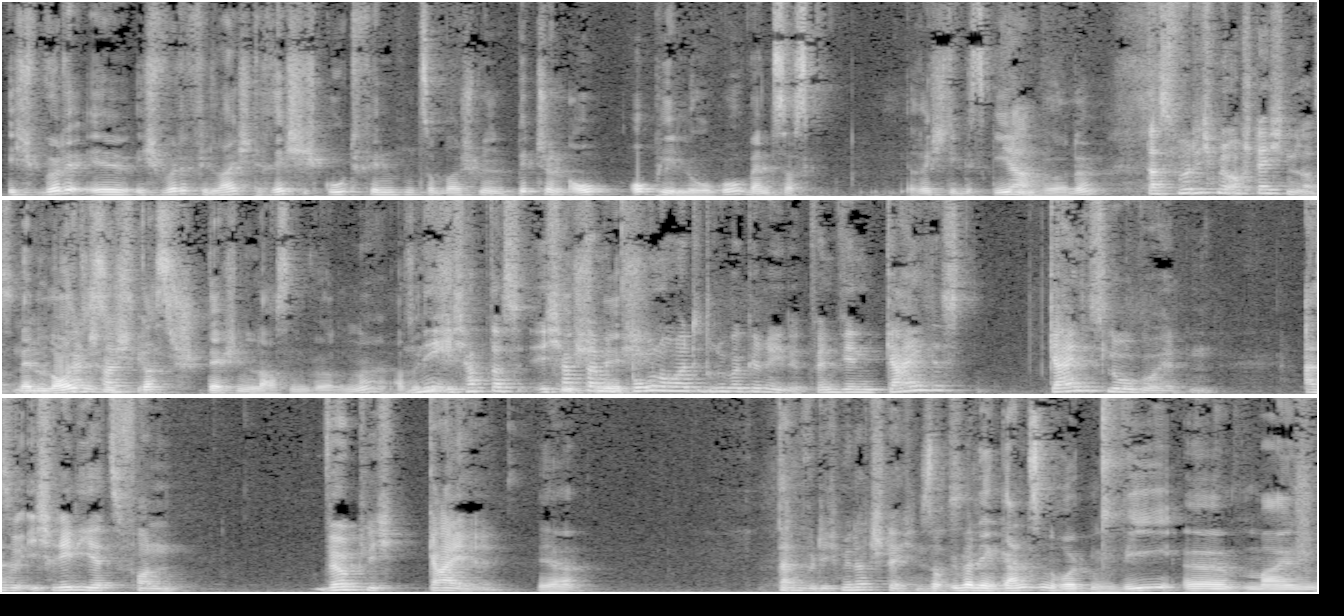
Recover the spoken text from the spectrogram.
ich würde, äh, ich würde vielleicht richtig gut finden, zum Beispiel ein Bitchin OP-Logo, wenn es das richtiges geben Ja. würde. Das würde ich mir auch stechen lassen. Wenn ja. Leute sich das stechen lassen würden. Ne? Also Nee, ich habe das, ich habe ich da mit. Bono heute drüber geredet. Wenn wir ein geiles, geiles Logo hätten, also ich rede jetzt von wirklich geil, Ja. dann würde ich mir das stechen So lassen. über den ganzen Rücken, wie äh, mein,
